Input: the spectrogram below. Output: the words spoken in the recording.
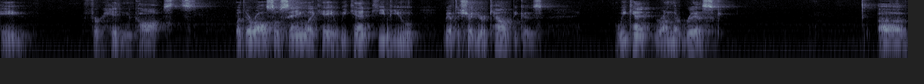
pay for hidden costs. But they're also saying like, hey, we can't keep you. We have to shut your account because we can't run the risk of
